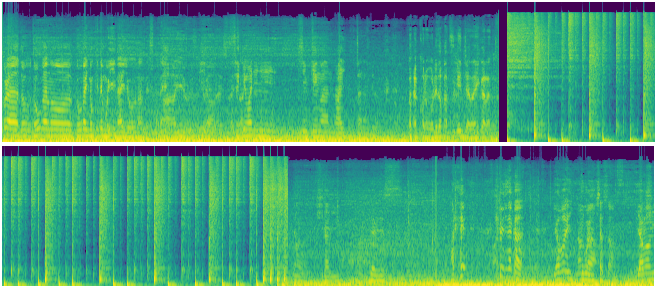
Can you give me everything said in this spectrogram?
これはど動画の動画に載っけてもいい内容なんですかね。ああいいよいいよ。関割に真剣はないじゃないけど これ俺の発言じゃないからね左です。あれ？急になんかやばいところに来ちゃった。山道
